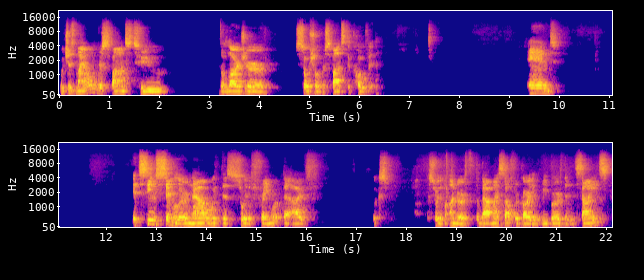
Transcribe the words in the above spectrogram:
which is my own response to the larger social response to COVID. And it seems similar now with this sort of framework that I've sort of unearthed about myself regarding rebirth and science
